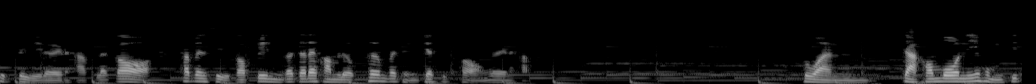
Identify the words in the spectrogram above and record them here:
24 เลยนะครับ แล้วก็ถ้าเป็น4กอบบินก็จะได้ความเร็วเพิ่มไปถึง 72 เลยนะครับ ส่วนจากคอมโบนี้ผมคิด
